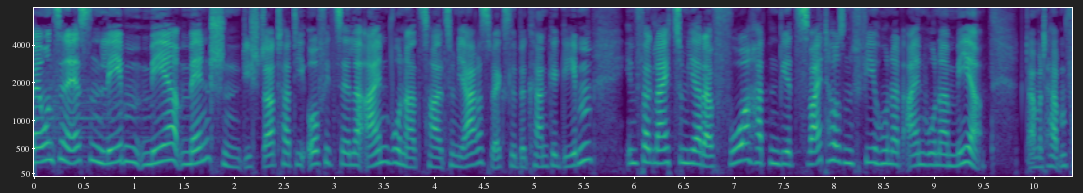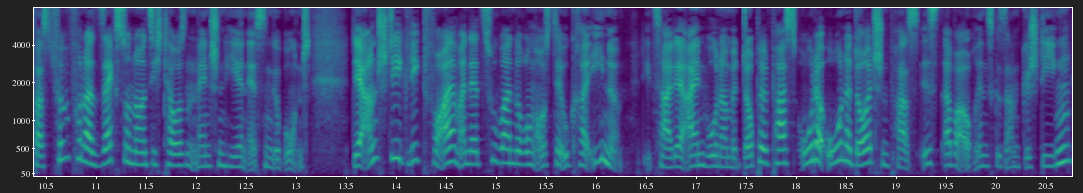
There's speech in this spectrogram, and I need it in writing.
Bei uns in Essen leben mehr Menschen. Die Stadt hat die offizielle Einwohnerzahl zum Jahreswechsel bekannt gegeben. Im Vergleich zum Jahr davor hatten wir 2400 Einwohner mehr. Damit haben fast 596.000 Menschen hier in Essen gewohnt. Der Anstieg liegt vor allem an der Zuwanderung aus der Ukraine. Die Zahl der Einwohner mit Doppelpass oder ohne deutschen Pass ist aber auch insgesamt gestiegen.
